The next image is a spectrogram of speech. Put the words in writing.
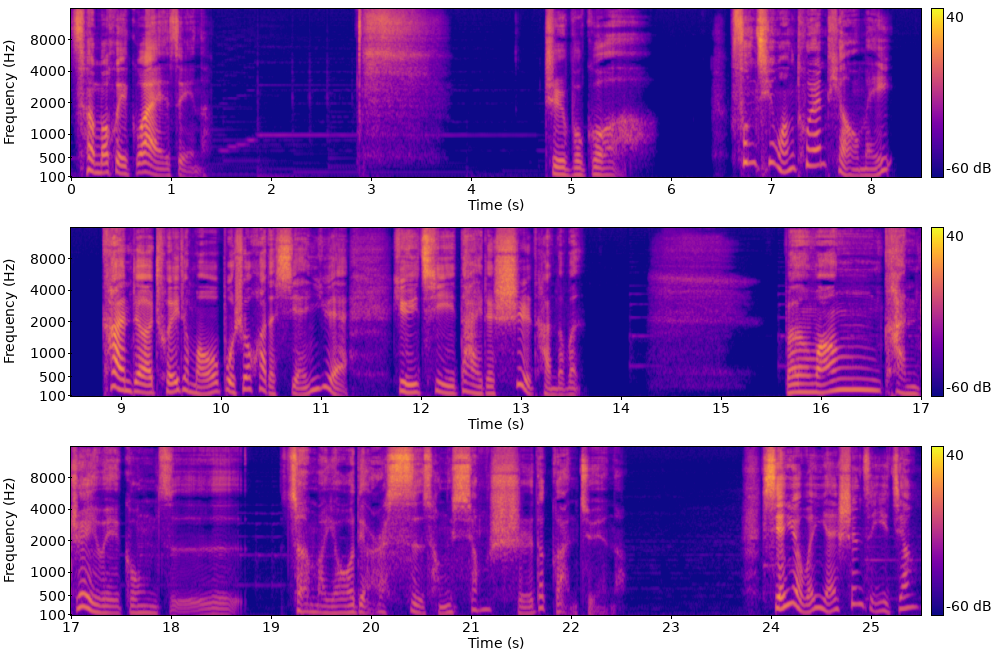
怎么会怪罪呢？只不过，风亲王突然挑眉，看着垂着眸不说话的弦月，语气带着试探的问：“本王看这位公子，怎么有点似曾相识的感觉呢？”弦月闻言，身子一僵，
